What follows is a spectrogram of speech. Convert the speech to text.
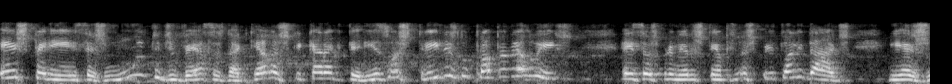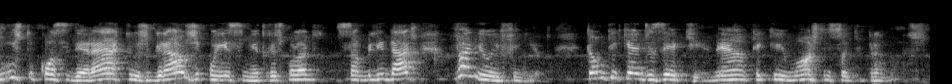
experiências muito diversas daquelas que caracterizam as trilhas do próprio André Luiz em seus primeiros tempos na espiritualidade. E é justo considerar que os graus de conhecimento e responsabilidade variam infinito. Então, o que quer dizer aqui? Né? O que, que mostra isso aqui para nós?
